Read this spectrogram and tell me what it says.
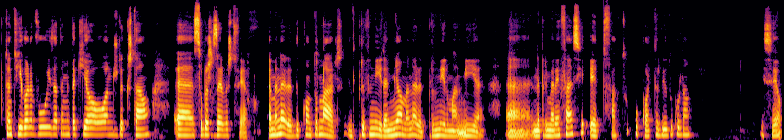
Portanto, e agora vou exatamente aqui ao ónus da questão uh, sobre as reservas de ferro. A maneira de contornar e de prevenir, a melhor maneira de prevenir uma anemia uh, na primeira infância é, de facto, o corte tardio do cordão. Isso é.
